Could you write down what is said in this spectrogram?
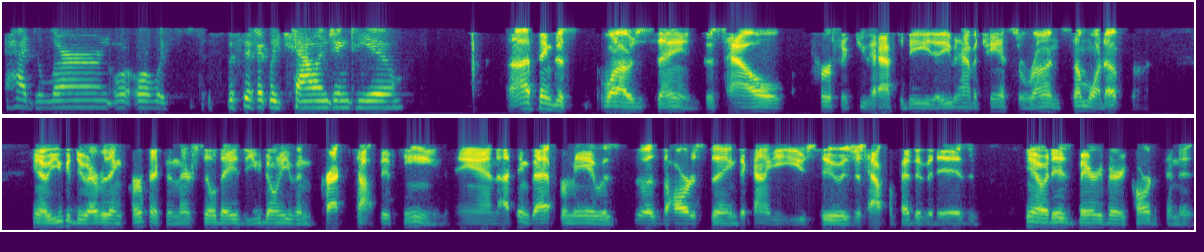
had to learn or, or was specifically challenging to you? I think just what I was just saying, just how perfect you have to be to even have a chance to run somewhat up front. You know, you could do everything perfect, and there's still days that you don't even crack the top 15. And I think that for me it was was the hardest thing to kind of get used to is just how competitive it is. And you know, it is very very car dependent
